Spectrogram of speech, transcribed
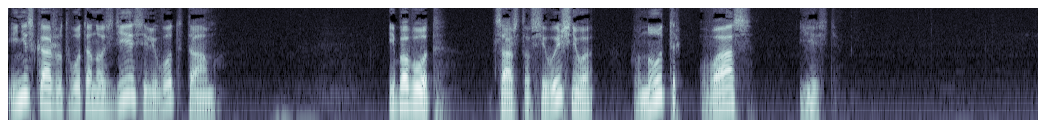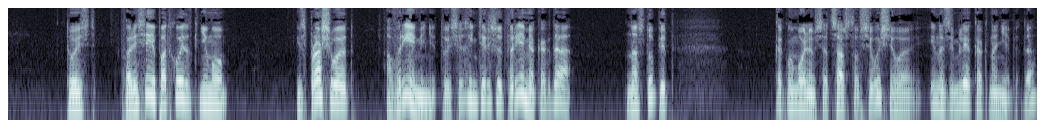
И не скажут, вот оно здесь или вот там. Ибо вот Царство Всевышнего внутрь вас есть. То есть, фарисеи подходят к нему и спрашивают о времени. То есть, их интересует время, когда наступит, как мы молимся, Царство Всевышнего и на земле, как на небе, да?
